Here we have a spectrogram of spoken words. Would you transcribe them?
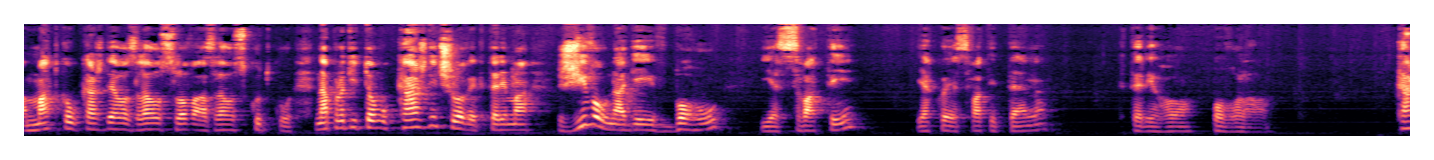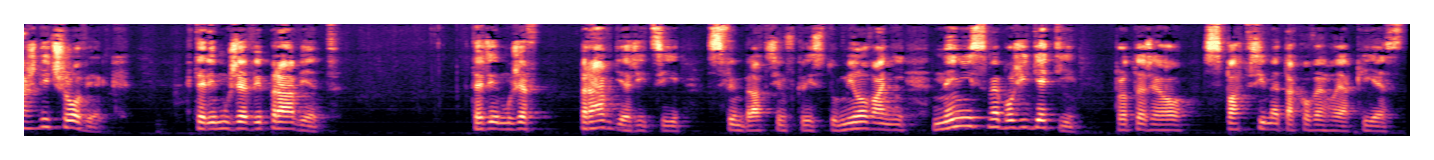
a matkou každého zlého slova a zlého skutku. Naproti tomu každý člověk, který má živou naději v Bohu, je svatý, jako je svatý ten, který ho povolal. Každý člověk, který může vyprávět, který může v pravdě říci svým bratřím v Kristu, milovaní, není jsme boží děti, protože ho spatříme takového, jaký jest.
